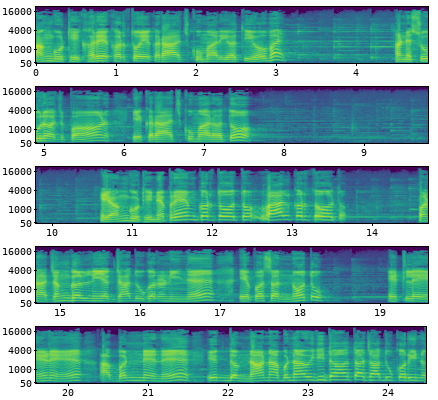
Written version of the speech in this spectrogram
અંગૂઠી ખરેખર તો એક રાજકુમારી હતી હો ભાઈ. અને સૂરજ પણ એક રાજકુમાર હતો. એ અંગૂઠીને પ્રેમ કરતો હતો, વાલ કરતો હતો. પણ આ જંગલની એક જાદુગરણીને એ પસંદ નહોતું. એટલે એણે આ બંનેને એકદમ નાના બનાવી દીધા હતા જાદુ કરીને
